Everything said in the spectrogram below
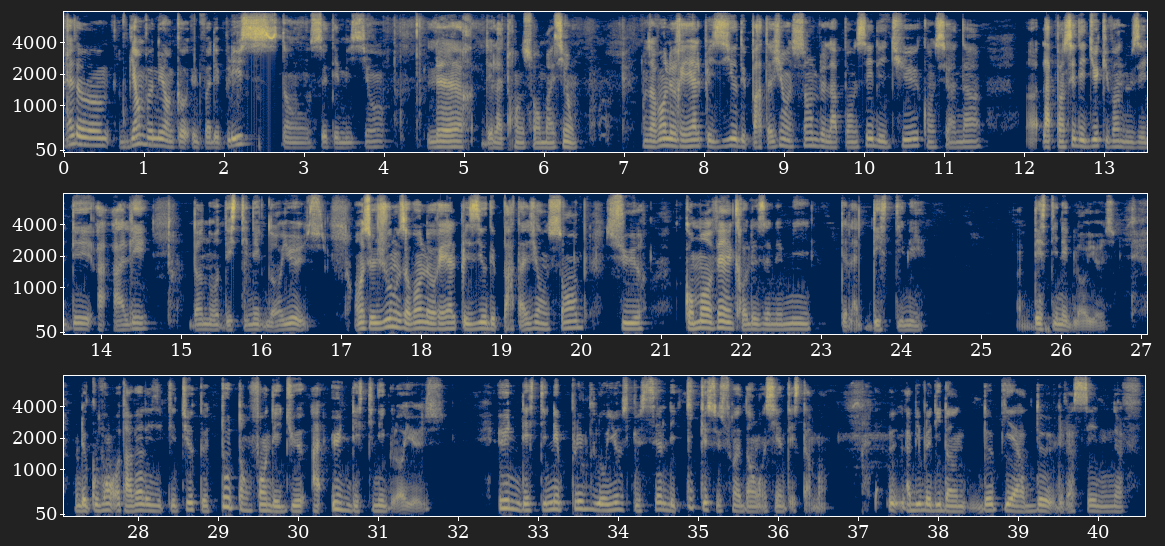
Hello, bienvenue encore une fois de plus dans cette émission L'heure de la transformation. Nous avons le réel plaisir de partager ensemble la pensée de Dieu concernant euh, la pensée de Dieu qui va nous aider à aller dans nos destinées glorieuses. En ce jour, nous avons le réel plaisir de partager ensemble sur comment vaincre les ennemis de la destinée. La destinée glorieuse. Nous découvrons au travers des Écritures que tout enfant de Dieu a une destinée glorieuse. Une destinée plus glorieuse que celle de qui que ce soit dans l'Ancien Testament. La Bible dit dans 2 Pierre 2, le verset 9.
